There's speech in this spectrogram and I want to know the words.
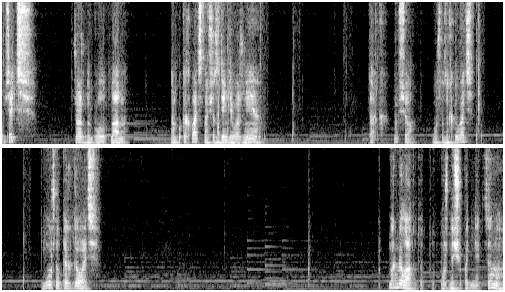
Взять жажду голод. Ладно. Нам пока хватит, нам сейчас деньги важнее. Так, ну все. Можно закрывать. Можно торговать. Мармелад тут, тут можно еще поднять цену.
